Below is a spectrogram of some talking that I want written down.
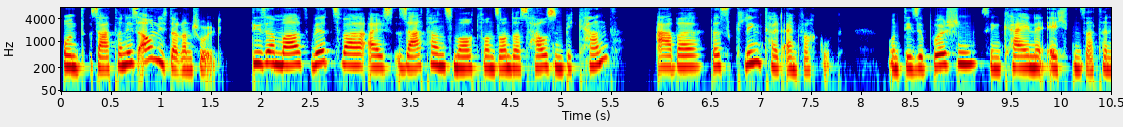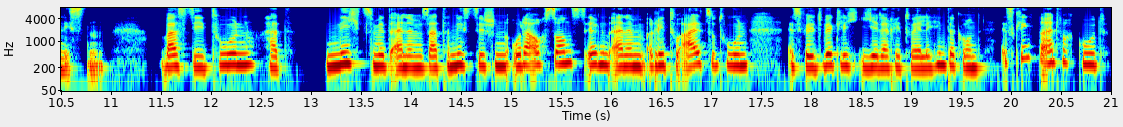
Und Satan ist auch nicht daran schuld. Dieser Mord wird zwar als Satansmord von Sondershausen bekannt, aber das klingt halt einfach gut. Und diese Burschen sind keine echten Satanisten. Was die tun, hat nichts mit einem satanistischen oder auch sonst irgendeinem Ritual zu tun. Es fehlt wirklich jeder rituelle Hintergrund. Es klingt nur einfach gut.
